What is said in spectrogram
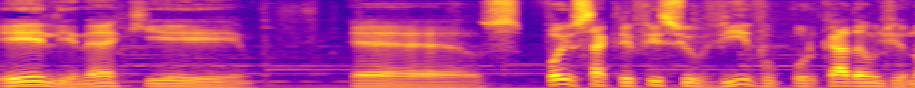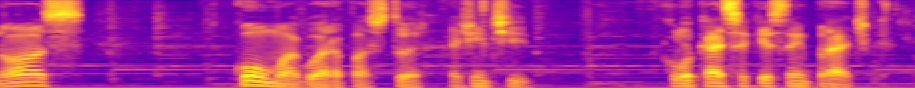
Ele, né, que é, foi o sacrifício vivo por cada um de nós, como agora, pastor, a gente colocar essa questão em prática?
